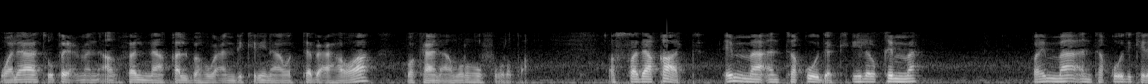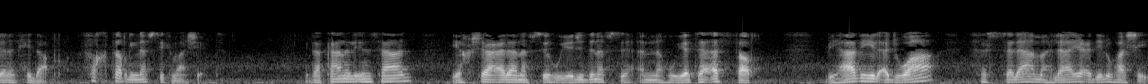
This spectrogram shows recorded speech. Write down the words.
ولا تطع من أغفلنا قلبه عن ذكرنا واتبع هواه. وكان أمره فرطا الصداقات إما أن تقودك إلى القمة وإما أن تقودك إلى الانحدار. فاختر لنفسك ما شئت. إذا كان الإنسان يخشى على نفسه ويجد نفسه أنه يتأثر بهذه الأجواء فالسلامة لا يعدلها شيء.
